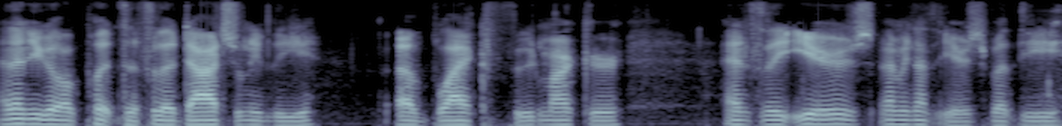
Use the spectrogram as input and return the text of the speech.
And then you go put the, for the dots, you'll need the a black food marker. And for the ears, I mean not the ears, but the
